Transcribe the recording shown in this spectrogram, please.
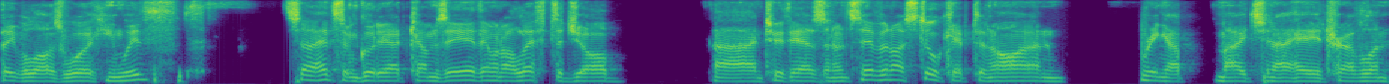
people I was working with. So I had some good outcomes there. Then when I left the job uh, in 2007, I still kept an eye on ring up mates, you know, how you're travelling,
